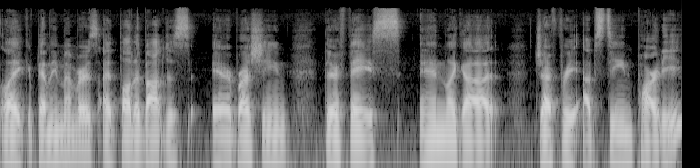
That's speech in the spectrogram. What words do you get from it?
like family members. I thought about just airbrushing their face in like a Jeffrey Epstein party.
